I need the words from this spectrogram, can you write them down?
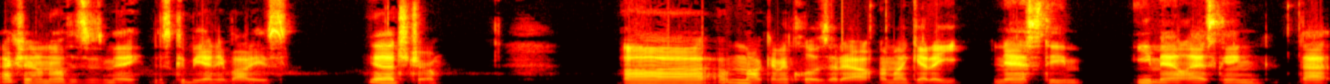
Actually, I don't know if this is me. This could be anybody's. Yeah, that's true. Uh, I'm not gonna close it out. I might get a nasty email asking that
